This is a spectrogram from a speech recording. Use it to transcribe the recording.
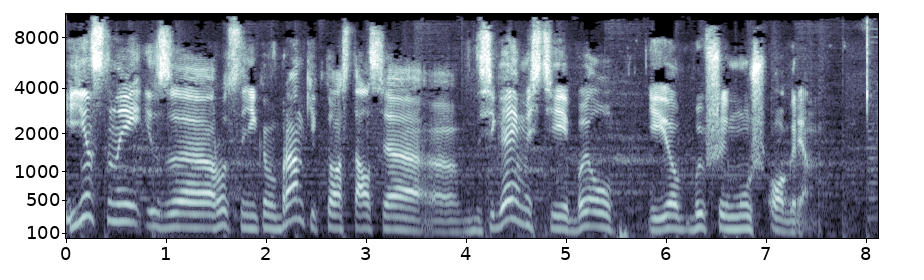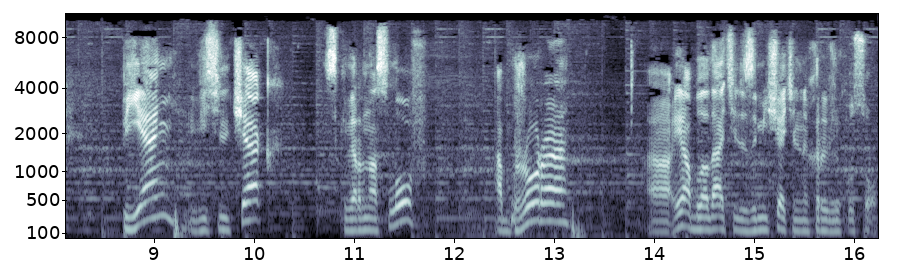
Единственный из э, родственников Бранки, кто остался э, в досягаемости, был ее бывший муж Огрен. Пьянь, весельчак, сквернослов, обжора э, и обладатель замечательных рыжих усов.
